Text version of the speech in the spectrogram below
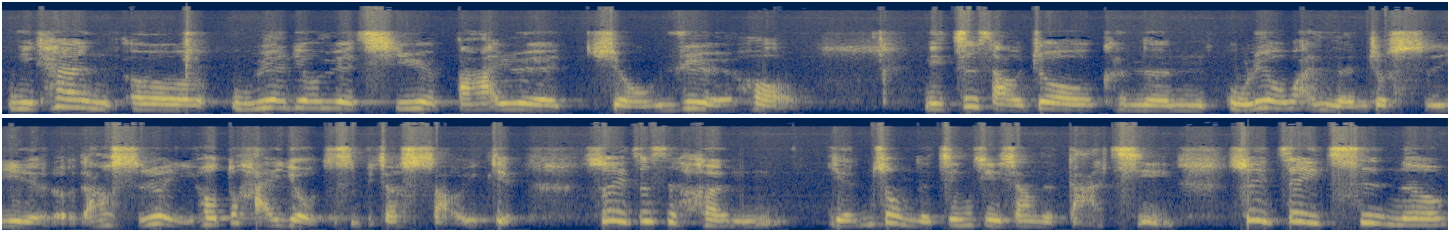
你看，呃，五月、六月、七月、八月、九月后，你至少就可能五六万人就失业了，然后十月以后都还有，只是比较少一点。所以这是很严重的经济上的打击。所以这一次呢，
